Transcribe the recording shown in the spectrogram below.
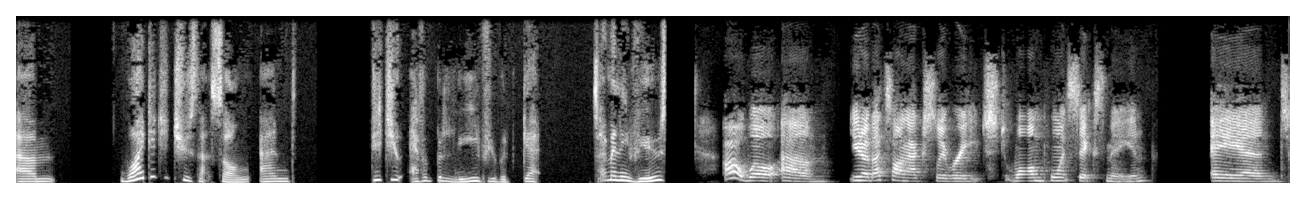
Um, why did you choose that song? And did you ever believe you would get so many views? Oh, well, um, you know, that song actually reached 1.6 million. And,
